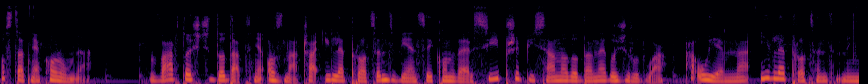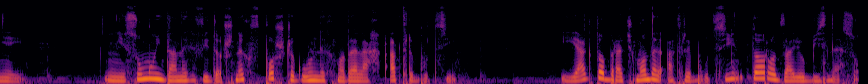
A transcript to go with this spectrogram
Ostatnia kolumna. Wartość dodatnia oznacza, ile procent więcej konwersji przypisano do danego źródła, a ujemna, ile procent mniej. Nie sumuj danych widocznych w poszczególnych modelach atrybucji jak dobrać model atrybucji do rodzaju biznesu.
